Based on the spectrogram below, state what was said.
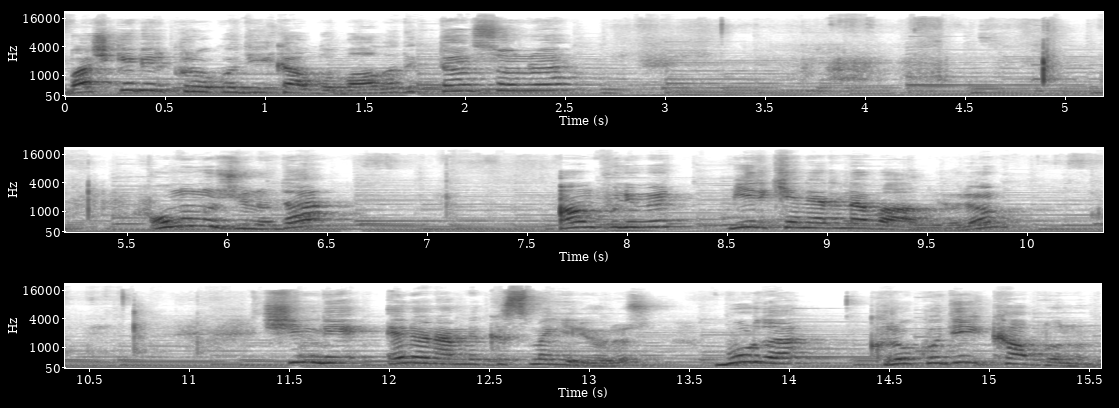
başka bir krokodil kablo bağladıktan sonra onun ucunu da ampulümün bir kenarına bağlıyorum. Şimdi en önemli kısma geliyoruz. Burada krokodil kablonun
